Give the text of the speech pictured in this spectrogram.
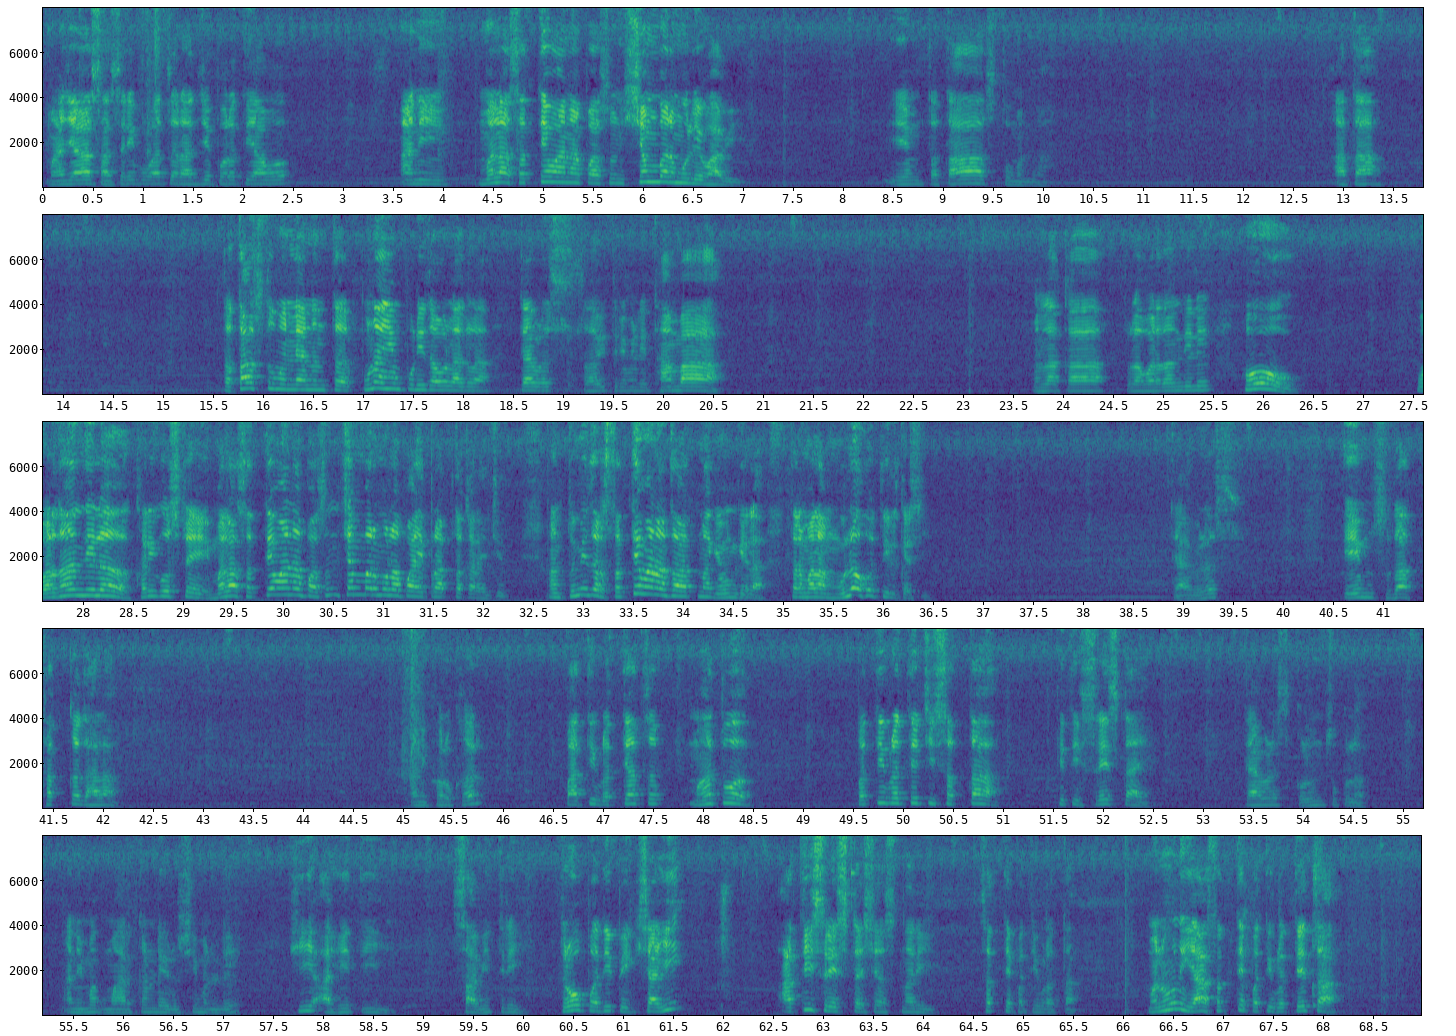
माझ्या सासरी बुवाचं राज्य परत यावं आणि मला सत्यवानापासून शंभर मुले व्हावी एम तथाच तो म्हणला. आता तथाच तू म्हणल्यानंतर पुन्हा एम पुढे जाऊ लागला. त्यावेळेस सावित्री म्हणली थांबा म्हणला का? तुला वरदान दिले? हो. वरदान दिलं. खरी गोष्ट आहे. मला सत्यवानापासून शंभर मुलं पाय प्राप्त करायची आणि तुम्ही जर सत्यवानाचा आत्मा घेऊन गेला तर मला मुलं होतील कशी? त्यावेळेस एम सुद्धा थक्क झाला. आणि खरोखर पातिव्रत्याचं महत्त्व पतिव्रतेची सत्ता किती श्रेष्ठ आहे. त्यावेळेस कळून चुकलं. आणि मग मार्कंडे ऋषी म्हणले ही आहे ती सावित्री. द्रौपदीपेक्षाही अतिश्रेष्ठ अशी असणारी सत्यपतिव्रता. म्हणून या सत्यपतिव्रतेचा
